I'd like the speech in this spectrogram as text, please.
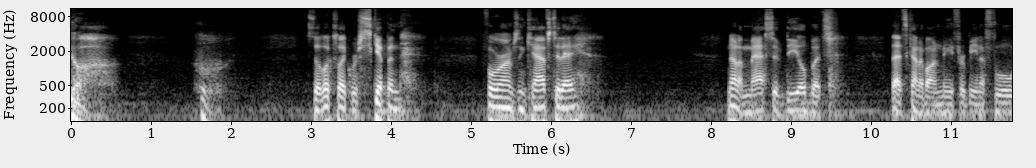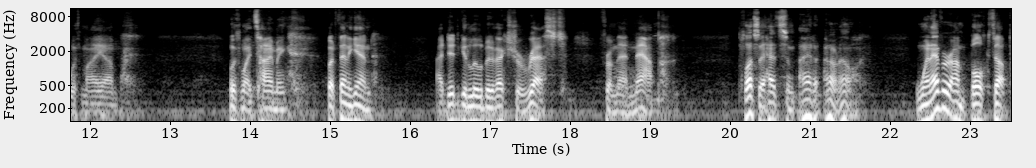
Oh. So it looks like we're skipping forearms and calves today. Not a massive deal, but that's kind of on me for being a fool with my um, with my timing. But then again, I did get a little bit of extra rest from that nap. Plus, I had some, I, had, I don't know. Whenever I'm bulked up,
